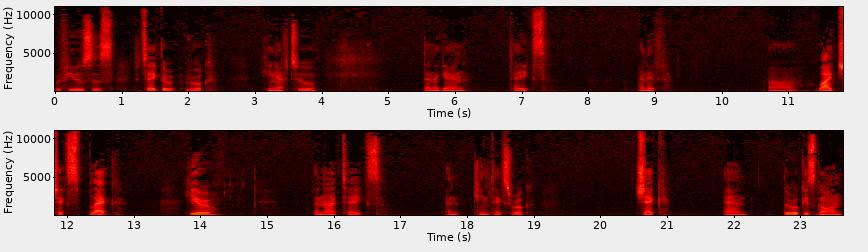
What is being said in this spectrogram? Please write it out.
refuses to take the rook king f2 then again takes and if uh, white checks black here then knight takes and king takes rook. Check and the rook is gone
